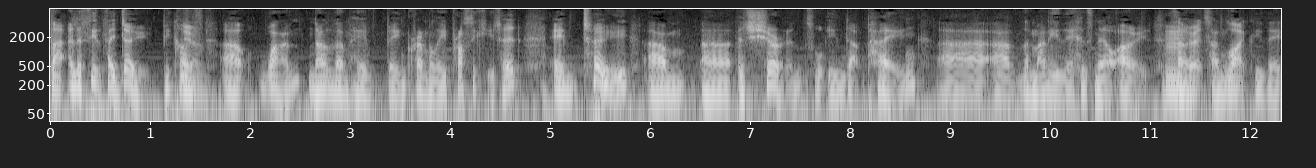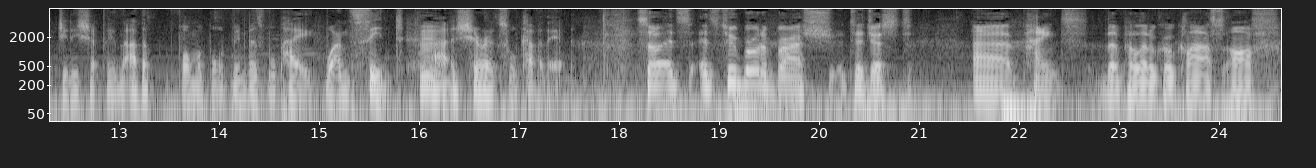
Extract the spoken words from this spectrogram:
But in a sense, they do because Yeah. uh, one, none of them have been criminally prosecuted, and two, um, uh, insurance will end up paying uh, um, the money that is now owed. So it's unlikely that Jenny Shipley and the other former board members will pay one cent. Uh, insurance will cover that. So it's it's too broad a brush to just uh, paint the political class off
